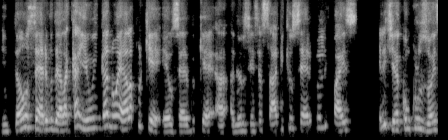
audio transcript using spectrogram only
Então o cérebro dela caiu e enganou ela, porque é o cérebro que é, a, a neurociência sabe que o cérebro ele faz, ele tira conclusões,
